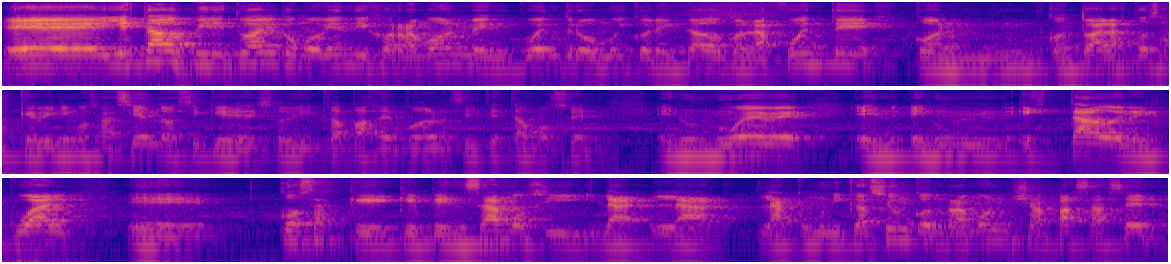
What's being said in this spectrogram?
Eh, y estado espiritual, como bien dijo Ramón, me encuentro muy conectado con la fuente, con, con todas las cosas que venimos haciendo, así que soy capaz de poder decir que estamos en, en un 9, en, en un estado en el cual eh, cosas que, que pensamos y la, la- la comunicación con Ramón ya pasa a ser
